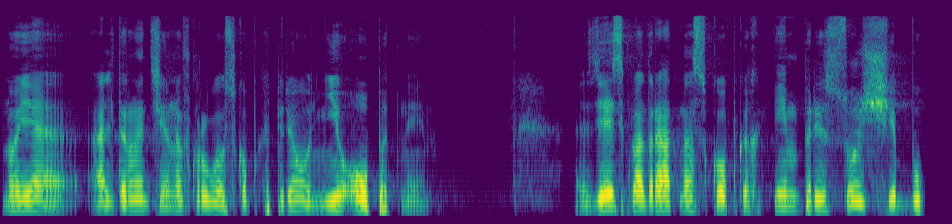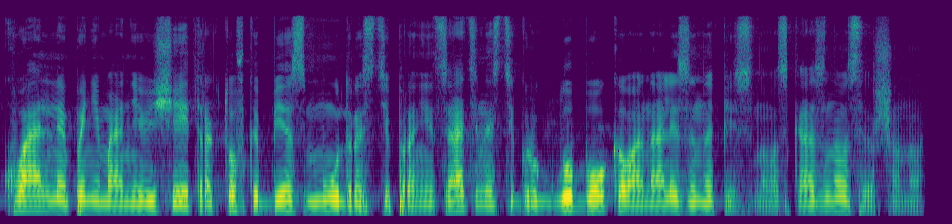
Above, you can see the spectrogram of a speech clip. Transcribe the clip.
Но я альтернативно в круглых скобках перевел неопытные. Здесь квадрат на скобках. Им присуще буквальное понимание вещей, трактовка без мудрости, проницательности, глубокого анализа написанного, сказанного, совершенного.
